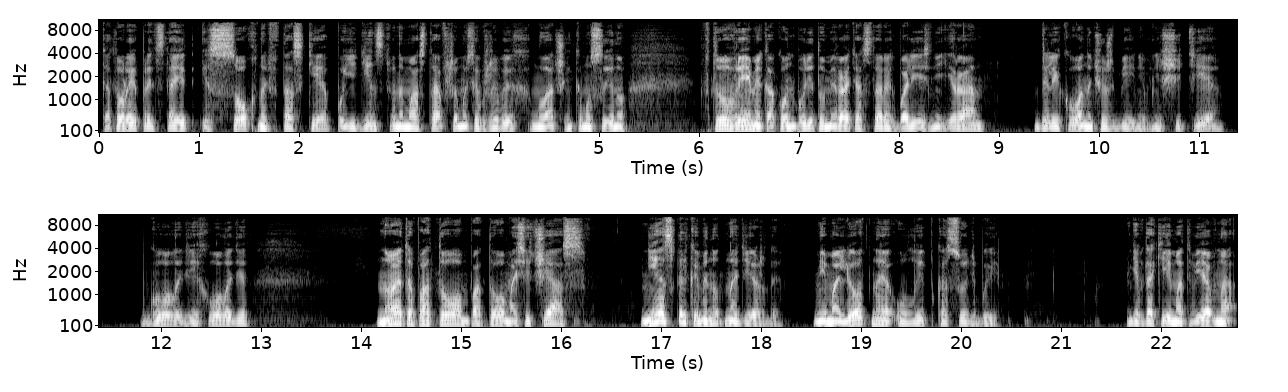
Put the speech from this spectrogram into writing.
которой предстоит иссохнуть в тоске по единственному оставшемуся в живых младшенькому сыну, в то время как он будет умирать от старых болезней и ран, далеко на чужбине, в нищете, голоде и холоде. Но это потом, потом, а сейчас несколько минут надежды, мимолетная улыбка судьбы. Евдокия Матвеевна,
